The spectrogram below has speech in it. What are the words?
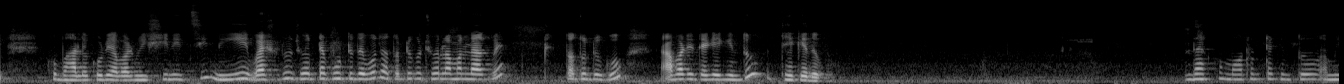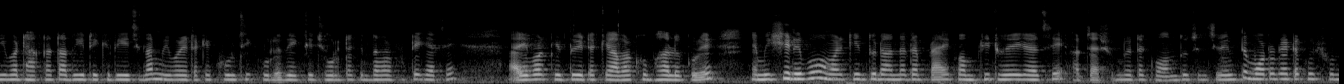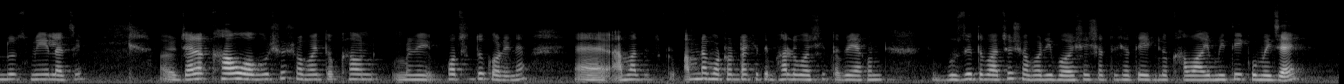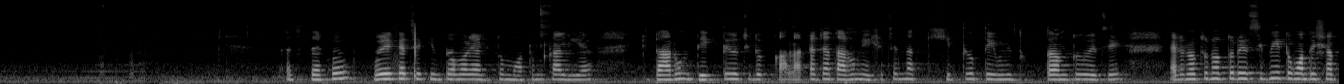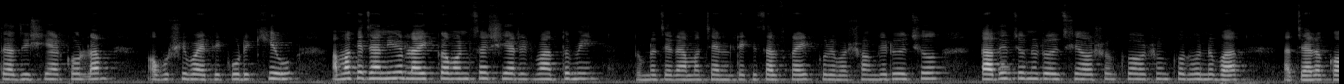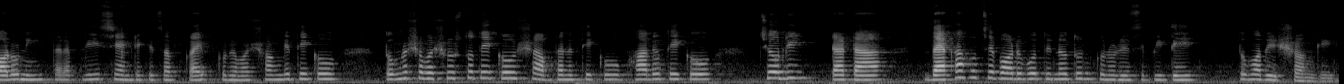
খুব ভালো করে আবার মিশিয়ে নিচ্ছি। নিয়ে এবার শুধু ঝোলটা ফুটতে দেবো। যতটুকু ঝোল আমার লাগবে ততটুকু আবার এটাকে কিন্তু ঢেকে দেবো। দেখো মটনটা কিন্তু আমি এবার ঢাকনাটা দিয়ে ঢেকে দিয়েছিলাম, এবার এটাকে খুলছি, খুলে দেখছি ঝোলটা কিন্তু আমার ফুটে গেছে। আর এবার কিন্তু এটাকে আবার খুব ভালো করে মিশিয়ে নেব। আমার কিন্তু রান্নাটা প্রায় কমপ্লিট হয়ে গেছে, আর যার সুন্দর একটা গন্ধ চলছে এমনিতে মটনের একটা খুব সুন্দর স্মেল আছে। যারা খাও অবশ্য সবাই তো খাওয়ান মানে পছন্দ করে না। আমাদের, আমরা মটনটা খেতে ভালোবাসি, তবে এখন বুঝতে তো পারছ সবারই বয়সের সাথে সাথে এগুলো খাওয়া এমনিতেই কমে যায়। আচ্ছা দেখো, হয়ে গেছে কিন্তু আমার একদম মটন কালিয়া। দারুণ দেখতে হয়েছিল, কালারটা যা দারুণ এসেছে না, খেতেও তেমনি দুর্দান্ত হয়েছে। একটা নতুনত্ব রেসিপি তোমাদের সাথে আজকে শেয়ার করলাম, অবশ্যই বাড়িতে করে খেও। আমাকে জানিও লাইক কমেন্টস আর শেয়ারের মাধ্যমে। তোমরা যারা আমার চ্যানেলটাকে সাবস্ক্রাইব করে আমার সঙ্গে রয়েছো, তাদের জন্য রয়েছে অসংখ্য অসংখ্য ধন্যবাদ। আর যারা করনি, তারা প্লিজ চ্যানেলটাকে সাবস্ক্রাইব করে আমার সঙ্গে থেকো। তোমরা সবাই সুস্থ থেকো, সাবধানে থেকো, ভালো থেকো। চলি, টাটা। দেখা হচ্ছে পরবর্তী নতুন কোনো রেসিপিতে তোমাদের সঙ্গে।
